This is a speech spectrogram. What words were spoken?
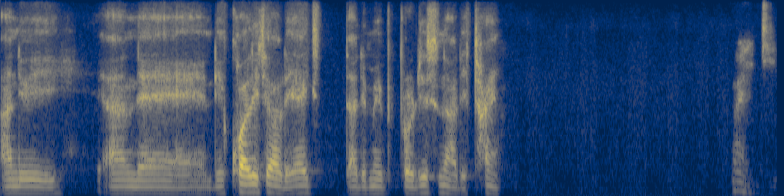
and the and uh, the quality of the eggs that they may be producing at the time? Right.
